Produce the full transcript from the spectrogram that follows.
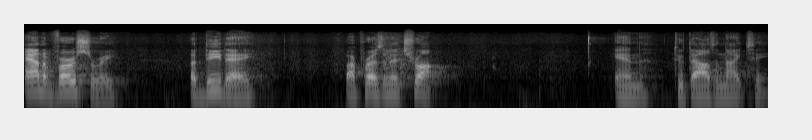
anniversary of D Day by President Trump in 2019.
